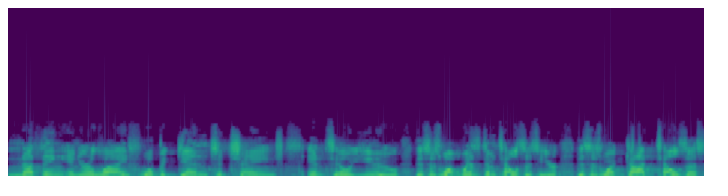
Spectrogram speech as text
Nothing in your life will begin to change until you, this is what wisdom tells us here, this is what God tells us.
